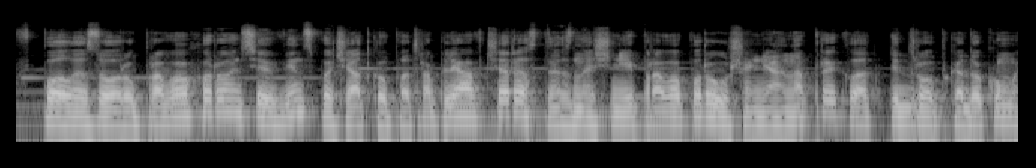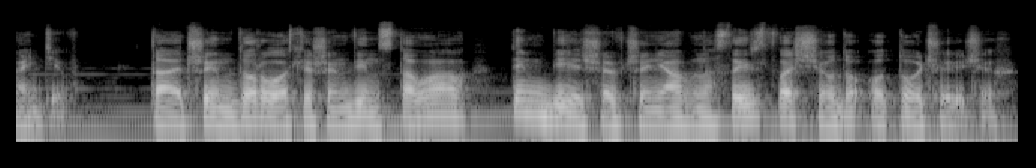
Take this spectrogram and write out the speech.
В поле зору правоохоронців він спочатку потрапляв через незначні правопорушення, наприклад, підробка документів. Та чим дорослішим він ставав, тим більше вчиняв насильства щодо оточуючих.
